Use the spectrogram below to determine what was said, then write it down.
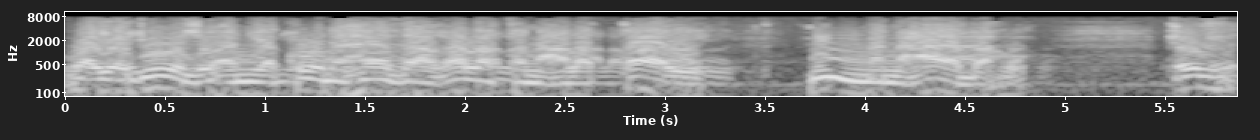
ويجوز أن يكون هذا غلطا على الطائي ممن عابه إذ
